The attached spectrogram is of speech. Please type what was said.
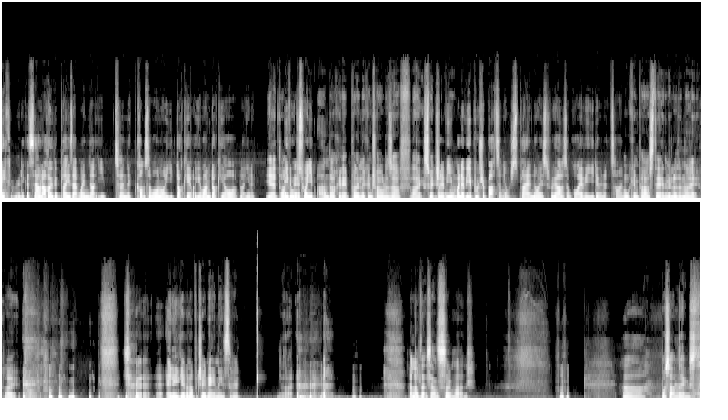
It's a really good sound. I hope it plays that when like you turn the console on, or you dock it, or you undock it, or like you know, Yeah, Even it, just when you- undocking it, pulling the controllers off, like switching. whenever you on, whenever you push a button, it will just play a noise, regardless of whatever you're doing at the time. walking past it in the middle of the night, like any given opportunity, needs to be. Like, I love that sound so much. Ah, What's up Um, next?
